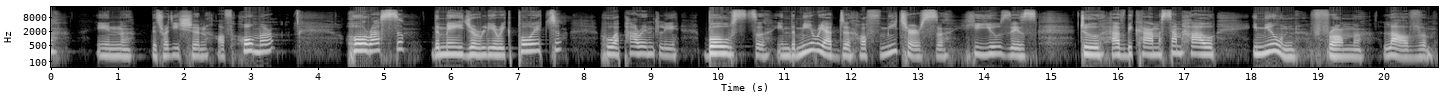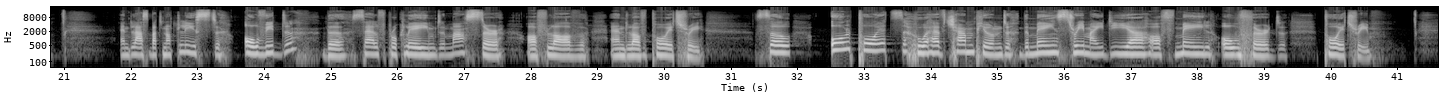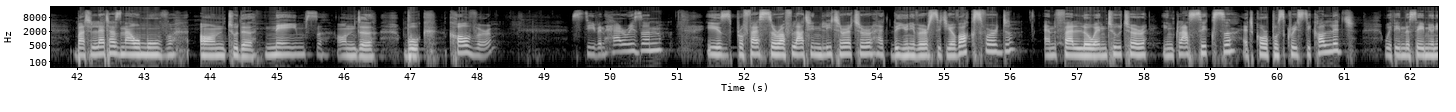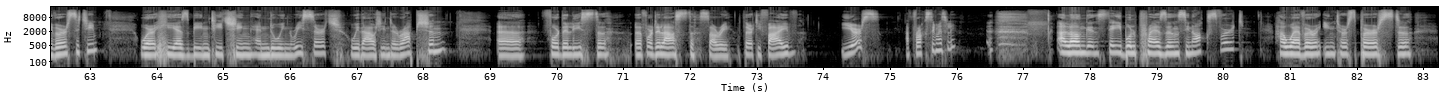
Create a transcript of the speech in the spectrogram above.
in the tradition of Homer, Horace, the major lyric poet, who apparently boasts in the myriad of meters he uses to have become somehow immune from love. And last but not least, Ovid, the self proclaimed master of love and love poetry. So, all poets who have championed the mainstream idea of male authored poetry. But let us now move on to the names on the book cover. Stephen Harrison is professor of Latin literature at the University of Oxford and fellow and tutor in classics at Corpus Christi College within the same university, where he has been teaching and doing research without interruption uh, for the uh, for the last, sorry, 35 years, approximately. A long and stable presence in Oxford, however, interspersed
